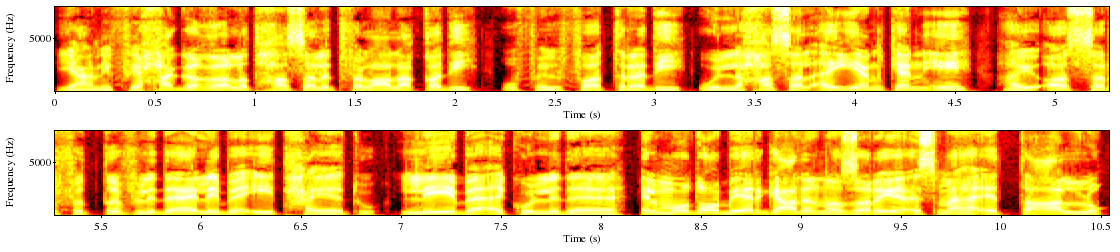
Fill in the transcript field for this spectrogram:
يعني في حاجة غلط حصلت في العلاقة دي وفي الفترة دي واللي حصل أيا كان إيه هيأثر في الطفل ده لبقية حياته. ليه بقى كل ده؟ الموضوع بيرجع لنظرية اسمها التعلق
